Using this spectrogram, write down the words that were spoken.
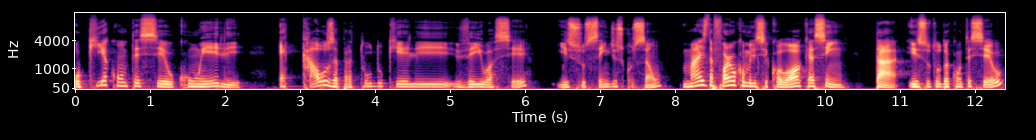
o que aconteceu com ele é causa para tudo que ele veio a ser, isso sem discussão. Mas da forma como ele se coloca é assim, tá, isso tudo aconteceu,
